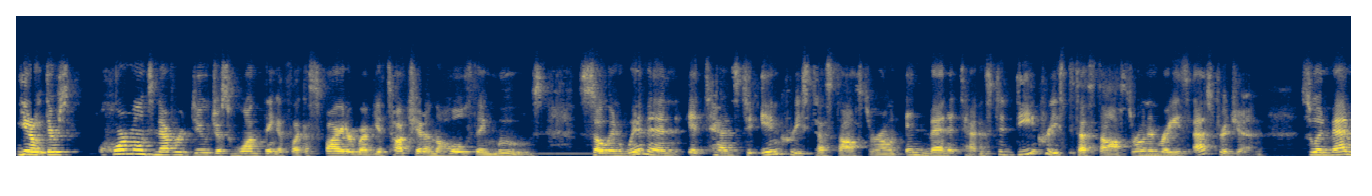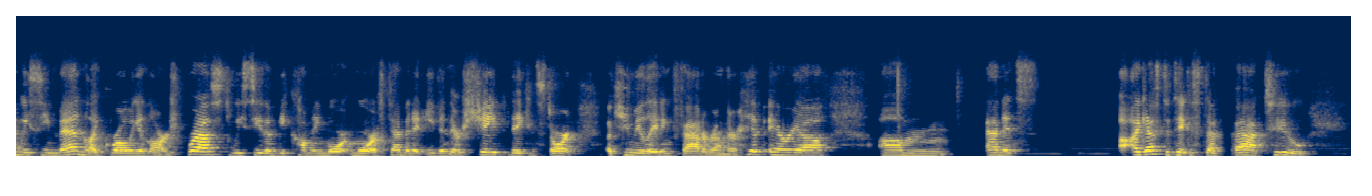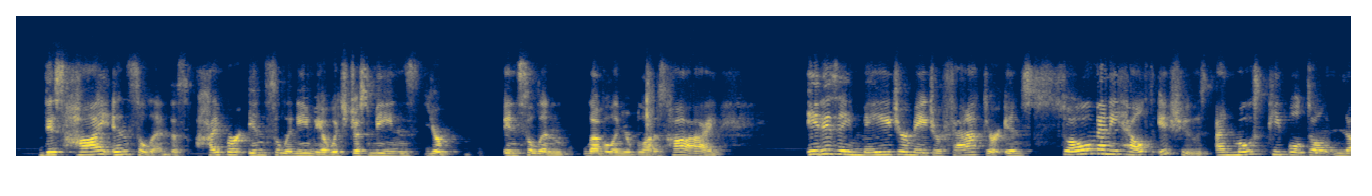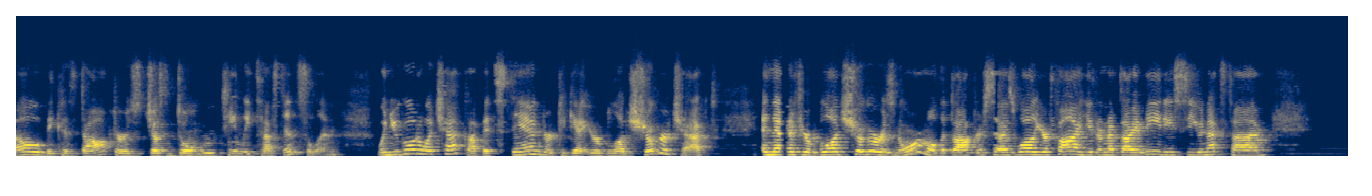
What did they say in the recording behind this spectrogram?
you know, there's hormones never do just one thing. It's like a spider web. You touch it and the whole thing moves. So in women, it tends to increase testosterone. In men, it tends to decrease testosterone and mm. raise estrogen. So in men, we see men like growing enlarged breasts. We see them becoming more, more effeminate, even their shape. They can start accumulating fat around their hip area. Um, and it's, I guess to take a step back too, this high insulin, this hyperinsulinemia, which just means your insulin level in your blood is high, it is a major, major factor in so many health issues. And most people don't know because doctors just don't routinely test insulin. When you go to a checkup, it's standard to get your blood sugar checked. And then if your blood sugar is normal, the doctor says, well, you're fine. You don't have diabetes. See you next time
